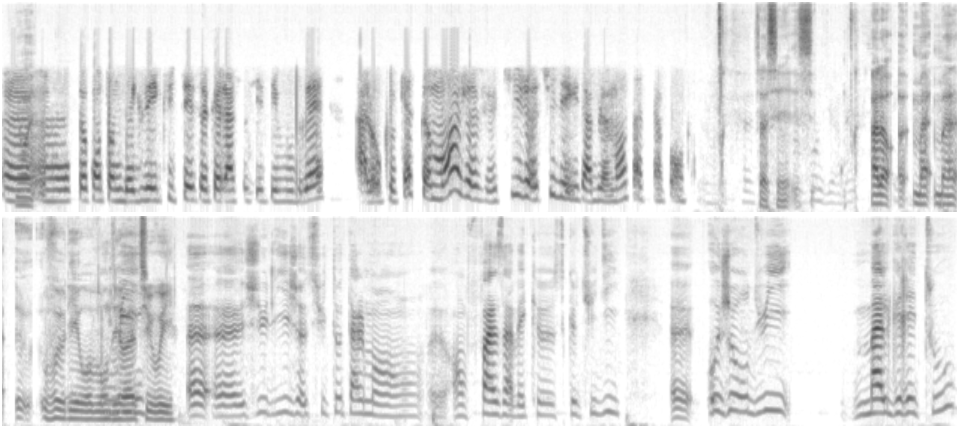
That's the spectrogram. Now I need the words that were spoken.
on se contente d'exécuter ce que la société voudrait alors que qu'est-ce que moi je veux, qui je suis véritablement, ça c'est important. Ça c'est. Alors, euh, ma, ma, euh, vous vouliez rebondir là-dessus, oui. Euh, Julie, je suis totalement en phase avec ce que tu dis. Aujourd'hui, malgré tout,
